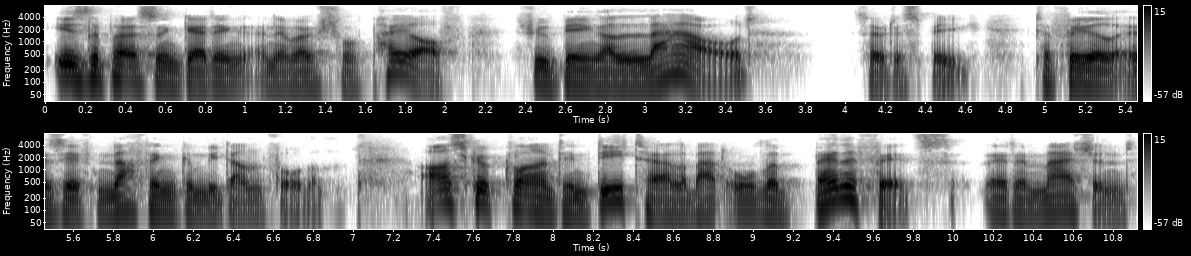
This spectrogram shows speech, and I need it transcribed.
Is the person getting an emotional payoff through being allowed, so to speak, to feel as if nothing can be done for them? Ask your client in detail about all the benefits they'd imagined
